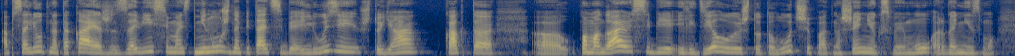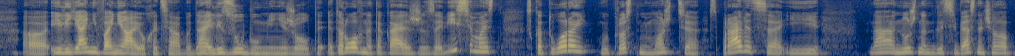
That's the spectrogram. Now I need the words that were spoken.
абсолютно такая же зависимость. Не нужно питать себя иллюзией, что я как-то э, помогаю себе или делаю что-то лучше по отношению к своему организму. Э, или я не воняю хотя бы, да, или зубы у меня не желтые. Это ровно такая же зависимость, с которой вы просто не можете справиться и да, нужно для себя сначала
